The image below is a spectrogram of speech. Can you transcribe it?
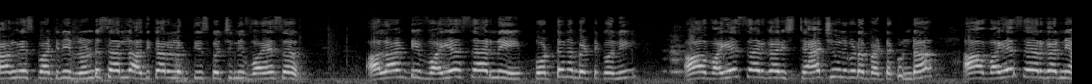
కాంగ్రెస్ పార్టీని రెండు సార్లు అధికారంలోకి తీసుకొచ్చింది వైఎస్ఆర్. అలాంటి వైఎస్ఆర్ని పొట్టన పెట్టుకొని ఆ వైఎస్ఆర్ గారి స్టాచ్యూలు కూడా పెట్టకుండా ఆ వైఎస్ఆర్ గారిని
